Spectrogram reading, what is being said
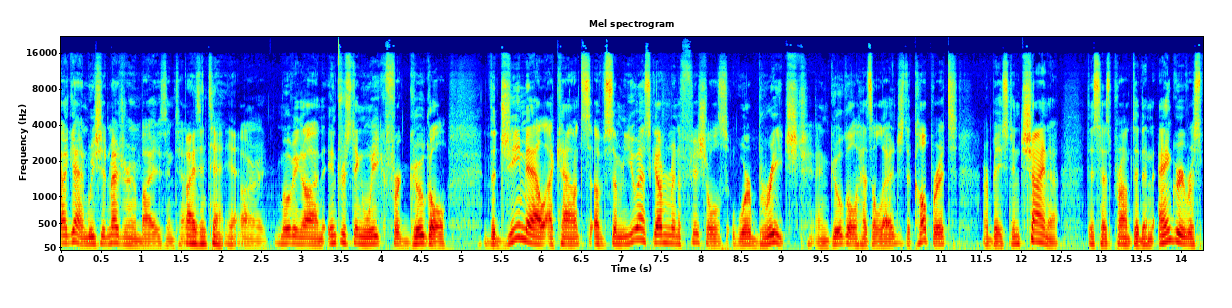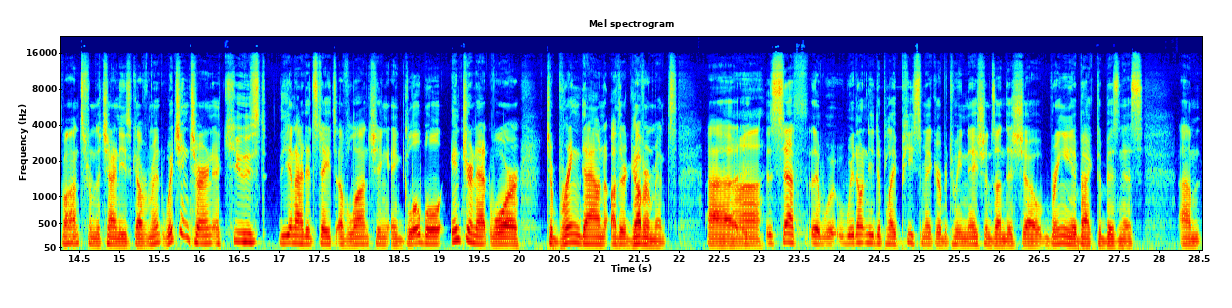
again, we should measure him by his intent. By his intent, yeah. All right, moving on. Interesting week for Google. The Gmail accounts of some U.S. government officials were breached, and Google has alleged the culprits are based in China. This has prompted an angry response from the Chinese government, which in turn accused the United States of launching a global internet war to bring down other governments. Uh, Seth, uh, w- we don't need to play peacemaker between nations on this show. Bringing it back to business, um,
